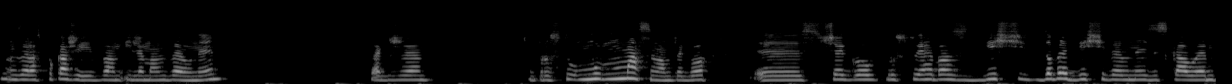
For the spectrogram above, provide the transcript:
no, zaraz pokażę wam ile mam wełny, także po prostu masę mam tego, z czego po prostu ja chyba z 200, dobre 200 wełny zyskałem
